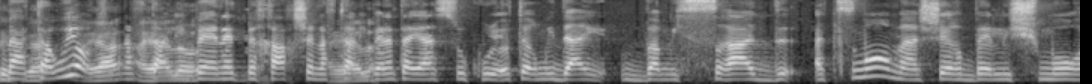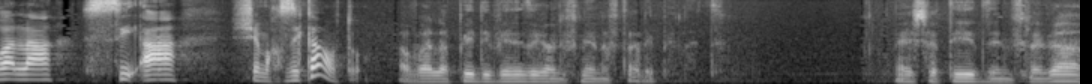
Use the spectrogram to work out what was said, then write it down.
מהטעויות של נפתלי בנט בכך שנפתלי בנט היה עסוק יותר מדי במשרד עצמו, מאשר בלשמור על הסיעה שמחזיקה אותו. אבל לפיד הבין את זה גם לפני נפתלי בנט. יש עתיד זה מפלגה,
